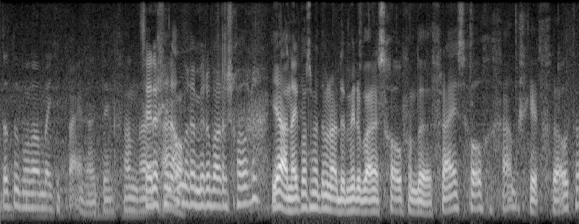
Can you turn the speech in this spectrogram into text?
dat doet me wel een beetje pijn. Ik denk van, Zijn er uh, geen au. andere middelbare scholen? Ja, nee, ik was met hem naar de middelbare school van de Vrije School gegaan, de Geert Grote.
